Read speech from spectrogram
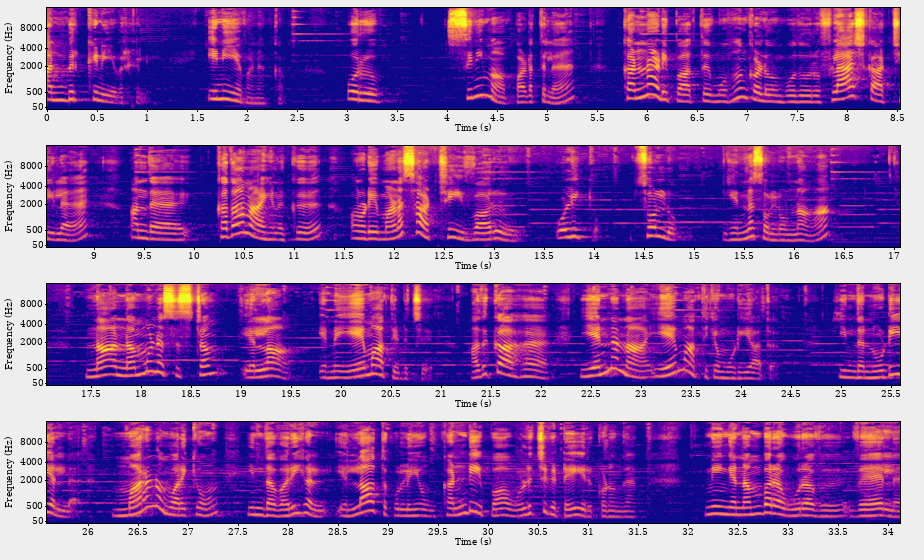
அன்பிற்கினியவர்களே இனிய வணக்கம். ஒரு சினிமா படத்தில் கண்ணாடி பார்த்து முகம் கழுவும் போது ஒரு ஃப்ளாஷ் காட்சியில் அந்த கதாநாயகனுக்கு அவனுடைய மனசாட்சி இவ்வாறு ஒழிக்கும் சொல்லும் என்ன சொல்லும்னா நான் நம்பின சிஸ்டம் எல்லாம் என்னை ஏமாத்திடுச்சு. அதுக்காக என்ன நான் ஏமாற்றிக்க முடியாது? இந்த நொடியல்ல மரணம் வரைக்கும் இந்த வரிகள் எல்லாத்துக்குள்ளேயும் கண்டிப்பாக ஒழிச்சுக்கிட்டே இருக்கணுங்க. நீங்கள் நம்புகிற உறவு வேலை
